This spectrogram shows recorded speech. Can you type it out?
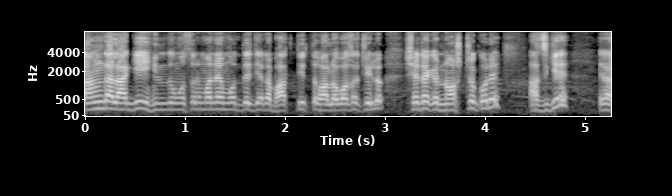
দাঙ্গা লাগিয়ে হিন্দু, মুসলমানের মধ্যে যেটা ভ্রাতৃত্ব ভালোবাসা ছিল, সেটাকে নষ্ট করে আজকে এরা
